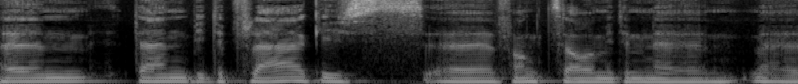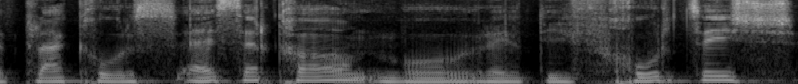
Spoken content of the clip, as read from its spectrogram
Ähm, dann bei der Pflege äh, fängt es an mit einem äh, Pflegekurs SRK, der relativ kurz ist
